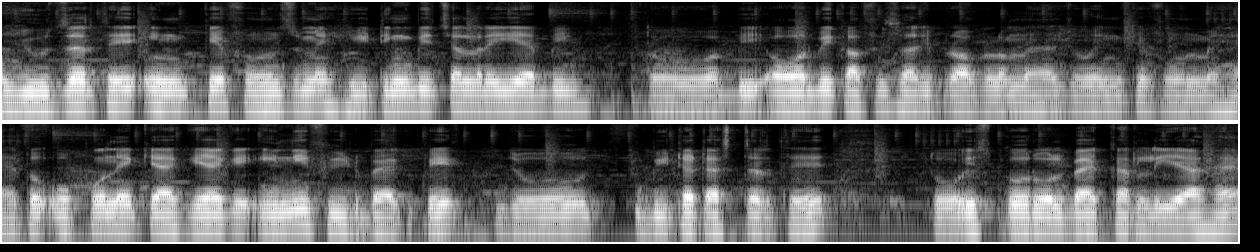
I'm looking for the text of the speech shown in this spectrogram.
यूज़र थे, इनके फ़ोन्स में हीटिंग भी चल रही है अभी। तो अभी और भी काफ़ी सारी प्रॉब्लम है जो इनके फ़ोन में है। तो ओप्पो ने क्या किया कि इन्हीं फीडबैक पे जो बीटा टेस्टर थे तो इसको रोल बैक कर लिया है।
